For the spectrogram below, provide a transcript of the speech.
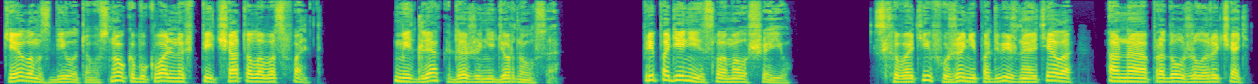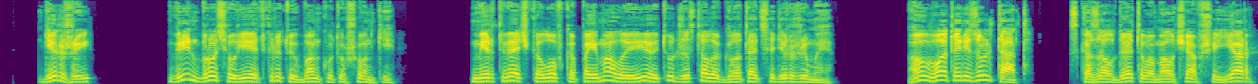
телом сбила того с ног и буквально впечатала в асфальт. Медляк даже не дернулся. При падении сломал шею. Схватив уже неподвижное тело, она продолжила рычать: "Держи". Грин бросил ей открытую банку тушенки. Мертвячка ловко поймала ее и тут же стала глотать содержимое. «Ну вот и результат», — сказал до этого молчавший Яр,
